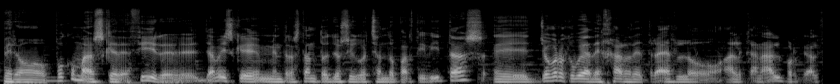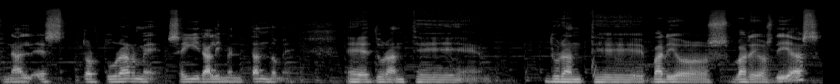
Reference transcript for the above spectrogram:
Pero poco más que decir. Ya veis que mientras tanto yo sigo echando partiditas. Yo creo que voy a dejar de traerlo al canal porque al final es torturarme, seguir alimentándome durante, durante varios, varios días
